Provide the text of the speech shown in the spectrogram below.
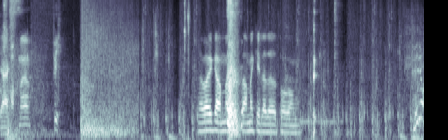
Yes. Upp med en fitt. Det var ju gammal, samma kille två gånger. Ja.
